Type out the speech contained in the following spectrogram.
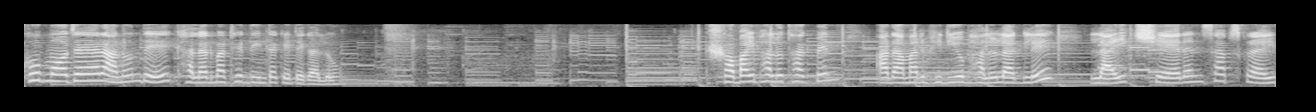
খুব মজায় আর আনন্দে খেলার মাঠের দিনটা কেটে গেল। সবাই ভালো থাকবেন, আর আমার ভিডিও ভালো লাগলে লাইক, শেয়ার অ্যান্ড সাবস্ক্রাইব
